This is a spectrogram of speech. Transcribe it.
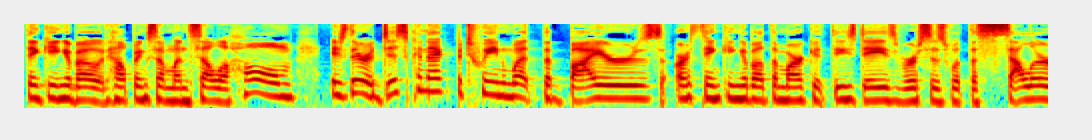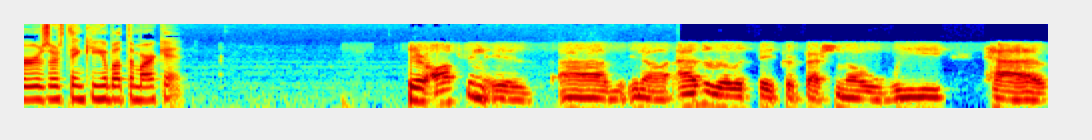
thinking about helping someone sell a home, is there a disconnect between what the buyers are thinking about the market these days versus what the sellers are thinking about the market? There often is. Um, you know, as a real estate professional, we have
